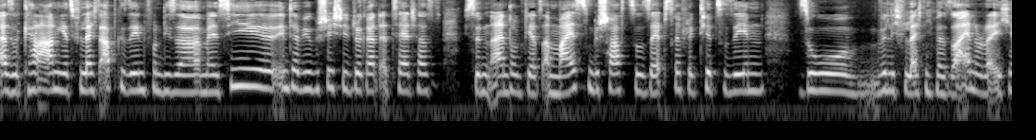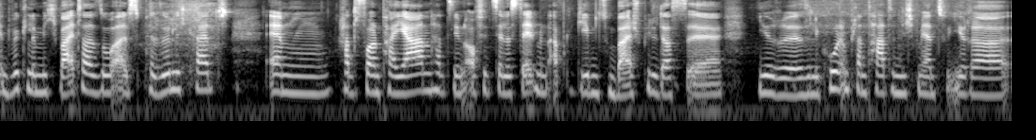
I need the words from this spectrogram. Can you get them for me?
also keine Ahnung, jetzt vielleicht abgesehen von dieser Mel C-Interview-Geschichte, die du gerade erzählt hast, habe ich so den Eindruck, die hat es am meisten geschafft, so selbstreflektiert zu sehen, so will ich vielleicht nicht mehr sein oder ich entwickle mich weiter so als Persönlichkeit. Ähm, hatte vor ein paar Jahren, hat sie ein offizielles Statement abgegeben, zum Beispiel, dass äh, ihre Silikonimplantate nicht mehr zu ihrer,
